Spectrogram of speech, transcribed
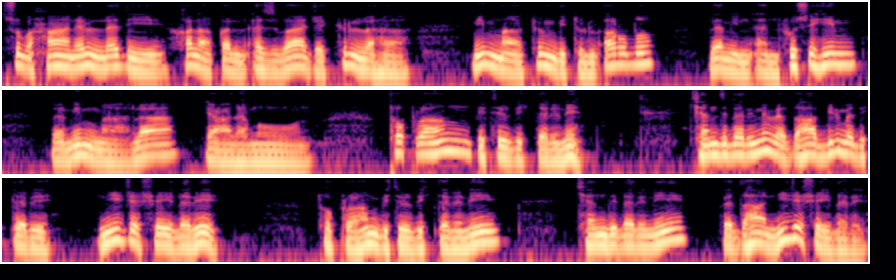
Subhanellezî halakal ezvâce küllaha mimma tunbitul ardu ve min enfusihim ve mimma la ya'lemun. Toprağın bitirdiklerini kendilerini ve daha bilmedikleri nice şeyleri toprağın bitirdiklerini, kendilerini ve daha nice şeyleri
